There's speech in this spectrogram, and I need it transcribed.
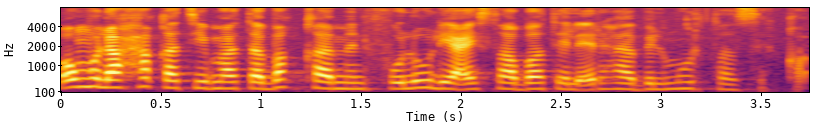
وملاحقة ما تبقى من فلول عصابات الإرهاب المرتزقة.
